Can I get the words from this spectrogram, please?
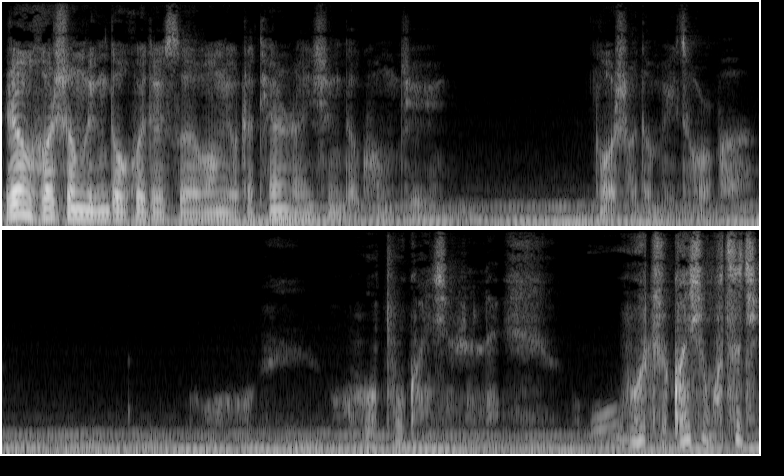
任何生灵都会对死亡有着天然性的恐惧。我说的没错吧？我我不关心人类，我只关心我自己。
